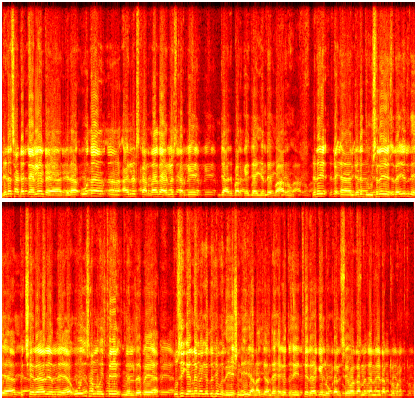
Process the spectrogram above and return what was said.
ਜਿਹੜਾ ਸਾਡਾ ਟੈਲੈਂਟ ਹੈ ਜਿਹੜਾ ਉਹ ਤਾਂ ਆਈਲੈਟਸ ਕਰਦਾ ਹੈ ਤਾਂ ਆਈਲੈਟਸ ਕਰਕੇ ਜਹਾਜ਼ ਭਰ ਕੇ ਜਾਈ ਜਾਂਦੇ ਬਾਹਰ ਨੂੰ। ਜਿਹੜੇ ਅ, ਜਿਹੜੇ ਦੂਸਰੇ ਰਹਿ ਜਾਂਦੇ ਆ ਪਿੱਛੇ ਰਹਿ ਜਾਂਦੇ ਆ ਉਹ ਹੀ ਸਾਨੂੰ ਇੱਥੇ ਮਿਲਦੇ ਪਏ ਆ। ਤੁਸੀਂ ਕਹਿੰਦੇ ਪਏ ਕਿ ਤੁਸੀਂ ਵਿਦੇਸ਼ ਨਹੀਂ ਜਾਣਾ ਚਾਹੁੰਦੇ ਹੈਗੇ ਤੁਸੀਂ ਇੱਥੇ ਰਹਿ ਕੇ ਲੋਕਾਂ ਦੀ ਸੇਵਾ ਕਰਨਾ ਚਾਹੁੰਦੇ ਆ ਡਾਕਟਰ ਬਣ ਕੇ।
